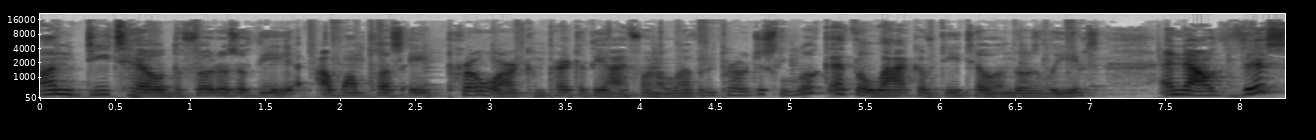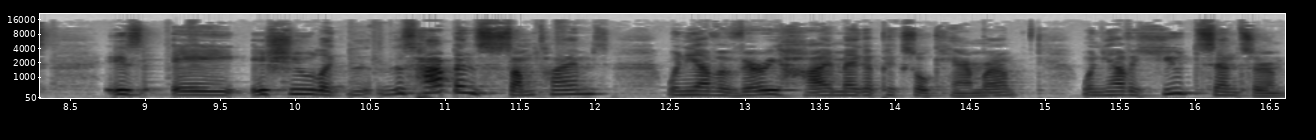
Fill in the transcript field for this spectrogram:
undetailed the photos of the uh, OnePlus 8 Pro are compared to the iPhone 11 Pro. Just look at the lack of detail in those leaves. And now this is a issue like th this happens sometimes when you have a very high megapixel camera, when you have a huge sensor,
